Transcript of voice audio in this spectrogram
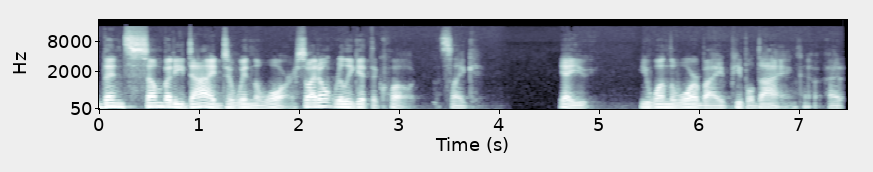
then somebody died to win the war. So I don't really get the quote. It's like, yeah, you you won the war by people dying. I,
